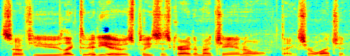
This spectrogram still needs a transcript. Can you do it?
So if you like the videos, please subscribe to my channel. Thanks for watching.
